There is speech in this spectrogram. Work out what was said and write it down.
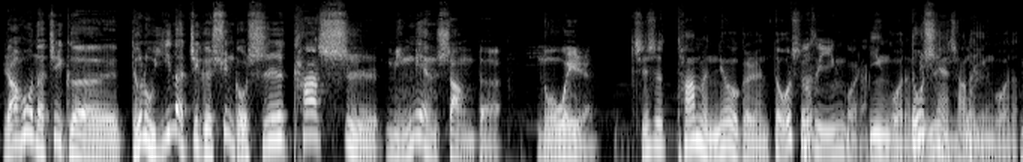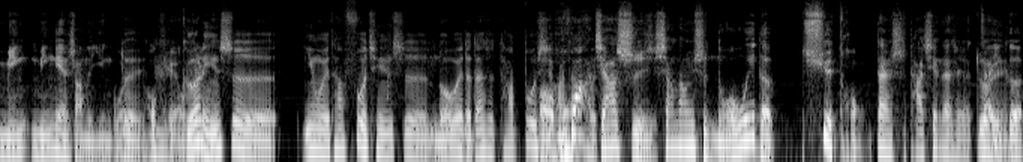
然后呢，这个德鲁伊呢，这个训狗师他是明面上的挪威人，其实他们六个人都是都是英国的，英国的，都是明面上的英英国的。明明面上的英国人。对 OK，, 格林是因为他父亲是挪威的，但是他不喜哦，欢画家是相当于是挪威的血统，但是他现在是在一个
